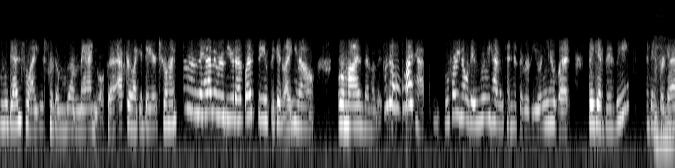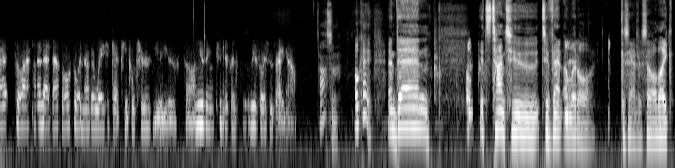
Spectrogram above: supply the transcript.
Modento I use for the more manual. So after like a day or two, I'm like, hmm, they haven't reviewed us. Let's see if we could like you know remind them of it. Because life happens. Before you know, it, they really have intentions of reviewing you, but they get busy and they mm-hmm. forget. So I find that that's also another way to get people to review you. So I'm using two different resources right now. Awesome. Okay, and then it's time to to vent a little, Cassandre. So like,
